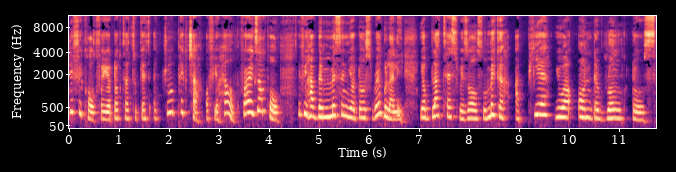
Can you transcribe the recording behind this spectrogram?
difficult for your doctor to get a true picture of your health. For example, if you have been missing your dose regularly, your blood test results will make it appear you are on the wrong dose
